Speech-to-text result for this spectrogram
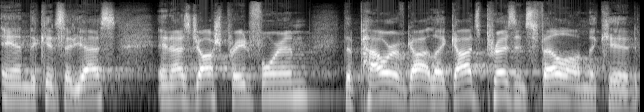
And the kid said yes. And as Josh prayed for him, the power of God, like God's presence fell on the kid.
